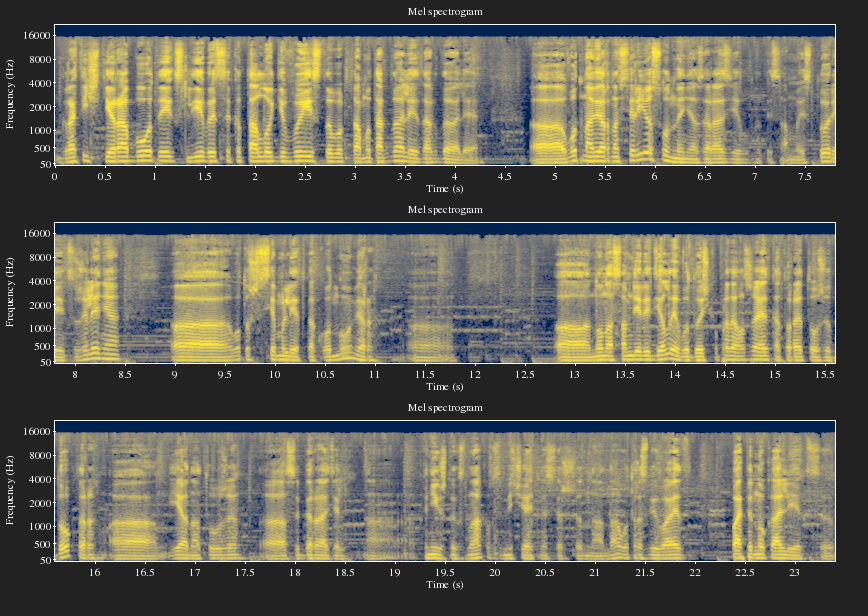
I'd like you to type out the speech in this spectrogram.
графические работы, экслибрисы, каталоги выставок там и так далее, и так далее. Э, вот, наверное, всерьез он меня заразил этой самой историей. К сожалению, э, вот уж 7 лет, как он умер, Но на самом деле дело его дочка продолжает, которая тоже доктор, а, и она тоже собиратель а, книжных знаков, замечательно совершенно. Она вот развивает папину коллекцию.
